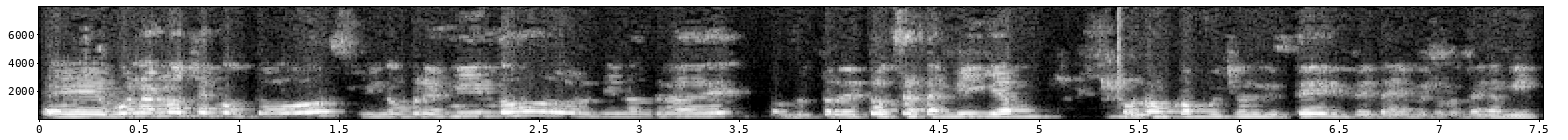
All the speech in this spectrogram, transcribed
Eh, buenas noches con todos, mi nombre es Nino, Nino Andrade, consultor de TOXA también, ya conozco a muchos de ustedes y ustedes también me conocen a mí.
